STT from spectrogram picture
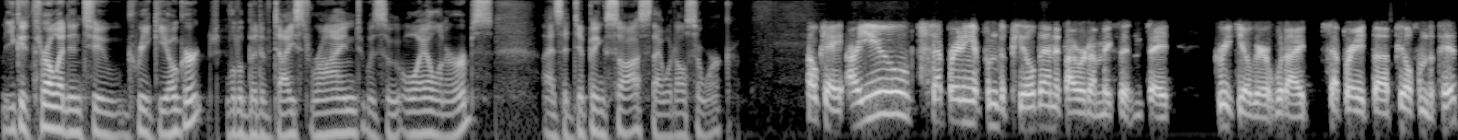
You could throw it into Greek yogurt, a little bit of diced rind with some oil and herbs as a dipping sauce. That would also work. Okay, are you separating it from the peel then? If I were to mix it and say Greek yogurt, would I separate the peel from the pith?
